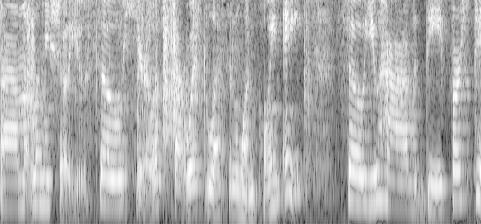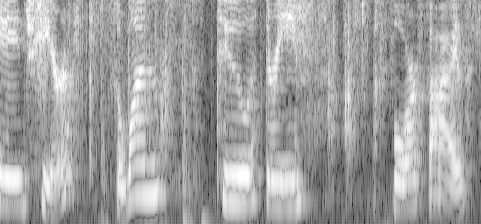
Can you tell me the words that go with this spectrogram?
Um, let me show you. So here, let's start with lesson 1.8. So you have the first page here. So one, two, three, four, five,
